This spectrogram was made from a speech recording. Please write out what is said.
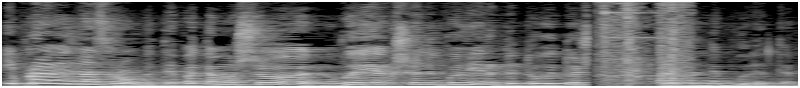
І правильно зробите, тому що ви, якщо не повірите, то ви точно не будете.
